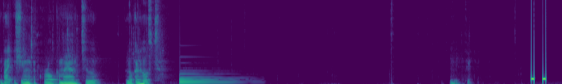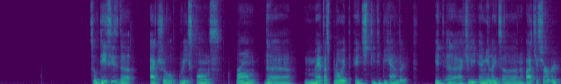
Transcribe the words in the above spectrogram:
by issuing a curl command to localhost. So this is the actual response from the Metasploit HTTP handler. It uh, actually emulates an Apache server.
